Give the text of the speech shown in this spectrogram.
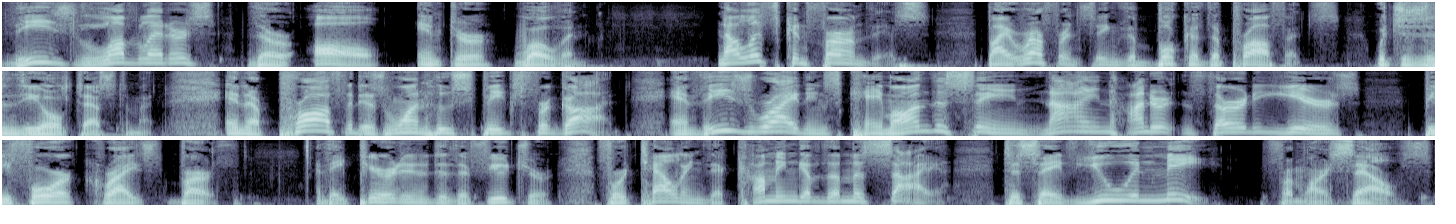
these love letters, they're all interwoven. Now let's confirm this by referencing the book of the prophets, which is in the Old Testament. And a prophet is one who speaks for God. And these writings came on the scene 930 years before Christ's birth. They peered into the future, foretelling the coming of the Messiah to save you and me from ourselves.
